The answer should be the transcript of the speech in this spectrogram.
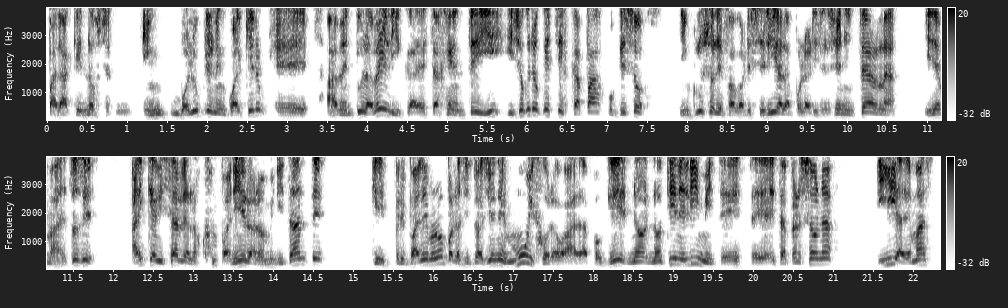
para que nos involucren en cualquier eh, aventura bélica de esta gente y, y, yo creo que este es capaz porque eso incluso le favorecería la polarización interna y demás. Entonces hay que avisarle a los compañeros, a los militantes, que preparémonos para situaciones muy jorobadas, porque no, no tiene límite este, esta persona y además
